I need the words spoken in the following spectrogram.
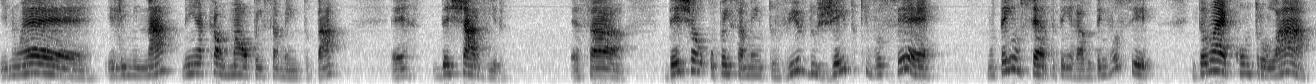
E não é eliminar nem acalmar o pensamento, tá? É deixar vir. Essa deixa o pensamento vir do jeito que você é. Não tem um certo e tem errado, tem você. Então não é controlar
